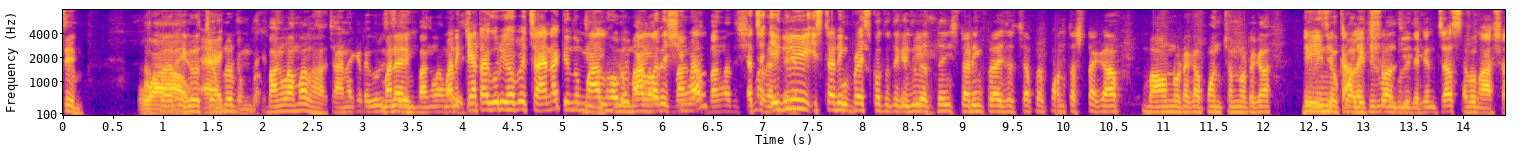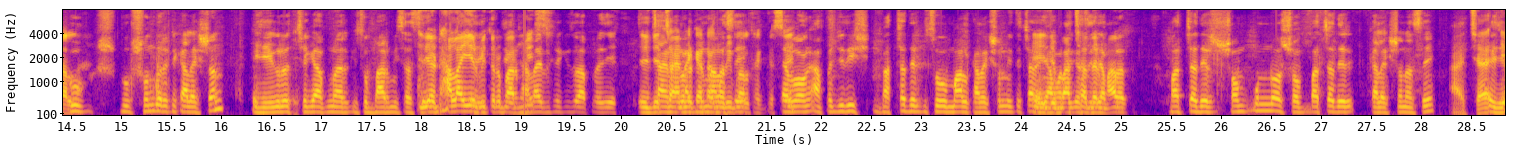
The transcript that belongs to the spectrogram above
সেম এগুলো হচ্ছে আপনার বাংলা মাল হ্যাঁ চায়না ক্যাটাগরি মানে বাংলা মানে ক্যাটাগরি হবে চায়না কিন্তু মাল হবে বাংলাদেশি মাল। বাংলাদেশি আচ্ছা এগুলি স্টার্টিং প্রাইস কত থেকে এগুলো আপনার স্টার্টিং প্রাইস হচ্ছে আপনার পঞ্চাশ টাকা বাউন্ন টাকা পঞ্চান্ন টাকা বিভিন্ন কোয়ালিটির কালেকশন দেখেন জাস্ট এবং মাশাআল্লাহ। খুব খুব সুন্দর একটি কালেকশন এই যে এগুলো হচ্ছে আপনার কিছু বার্মিস আছে। যে ঢালাইয়ের ভিতরে বার্মিস ঢালাইয়ের ভিতরে কিছু আপনার যে চায়না চায়না কোয়ালিটির মাল ক্যাটাগরি মাল থাকতেছে। এবং আপনি যদি বাচ্চাদের কিছু মাল কালেকশন নিতে চান এই যে বাচ্চাদের মাল। বাচ্চাদের সম্পূর্ণ সব বাচ্চাদের কালেকশন আছে। আচ্ছা এই যে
